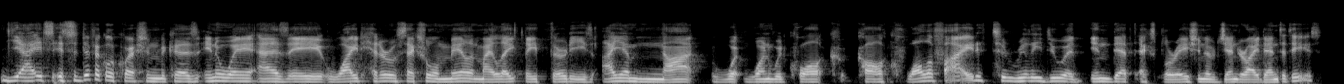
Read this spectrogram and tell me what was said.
Yeah, it's it's a difficult question because in a way, as a white heterosexual male in my late late thirties, I am not what one would qual- call qualified to really do an in depth exploration of gender identities.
